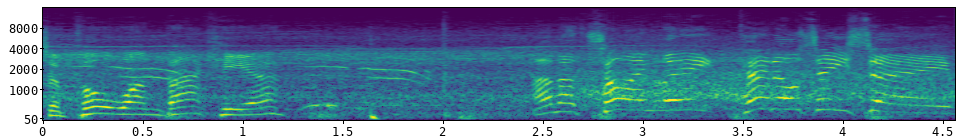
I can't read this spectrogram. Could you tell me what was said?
To pull one back here. And a timely penalty save.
